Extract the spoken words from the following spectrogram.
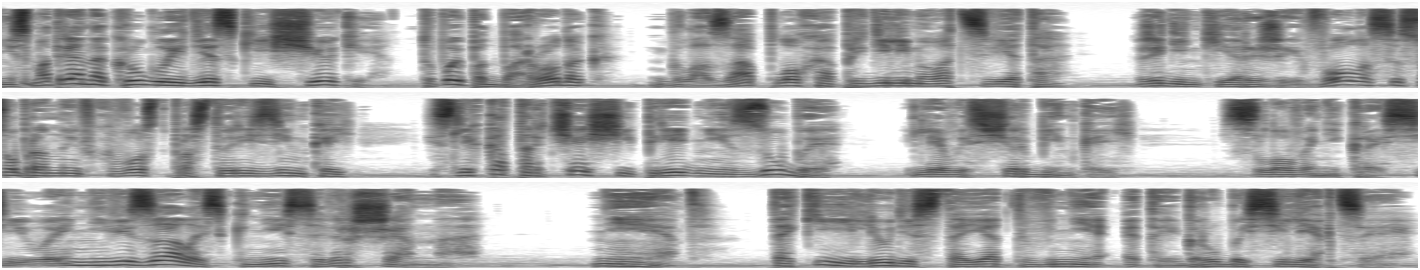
Несмотря на круглые детские щеки, тупой подбородок, глаза плохо определимого цвета, жиденькие рыжие волосы, собранные в хвост простой резинкой, и слегка торчащие передние зубы, левый с щербинкой, слово «некрасивое» не вязалось к ней совершенно. Нет, такие люди стоят вне этой грубой селекции.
